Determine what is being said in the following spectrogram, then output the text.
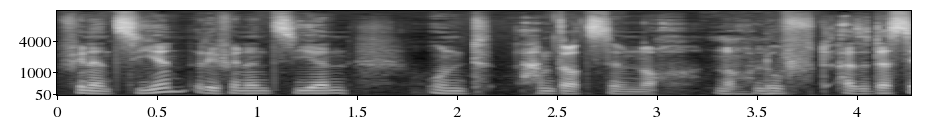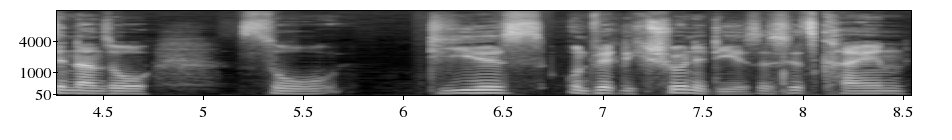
finanzieren, refinanzieren und haben trotzdem noch, noch mhm. Luft. Also das sind dann so, so Deals und wirklich schöne Deals. Das ist jetzt kein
